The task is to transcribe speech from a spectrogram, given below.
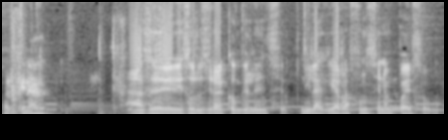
al final. Ah, se debe solucionar con violencia. Ni las guerras funcionan para eso. po.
